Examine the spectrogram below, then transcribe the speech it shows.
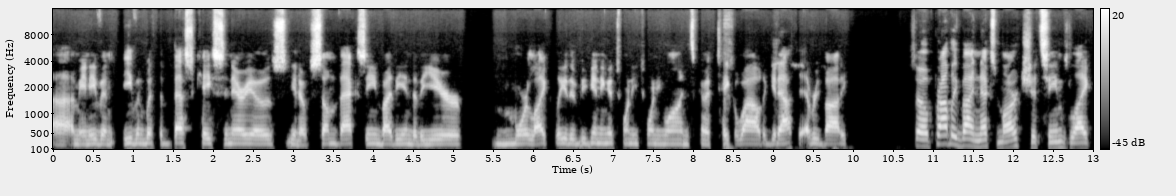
Uh, I mean, even even with the best case scenarios, you know, some vaccine by the end of the year, more likely the beginning of 2021. It's going to take a while to get out to everybody. So probably by next March, it seems like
